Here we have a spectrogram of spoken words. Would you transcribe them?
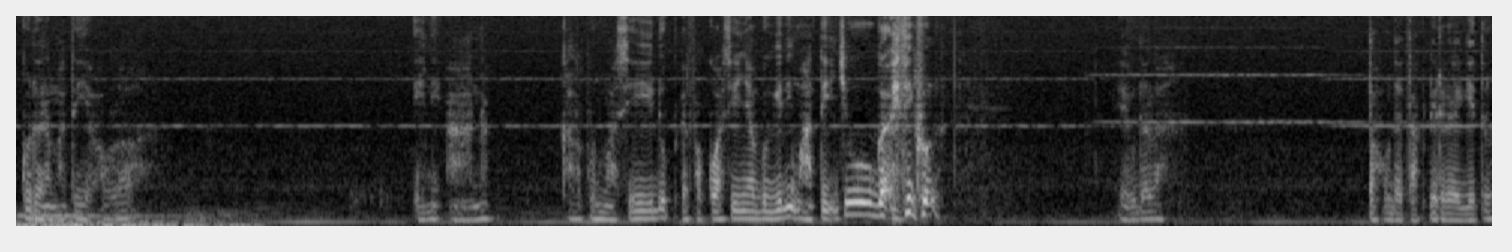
Gue dalam hati ya Allah ini anak kalaupun masih hidup evakuasinya begini mati juga ini gue ya udahlah. Toh udah takdir kayak gitu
